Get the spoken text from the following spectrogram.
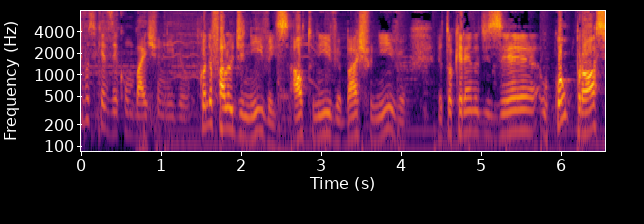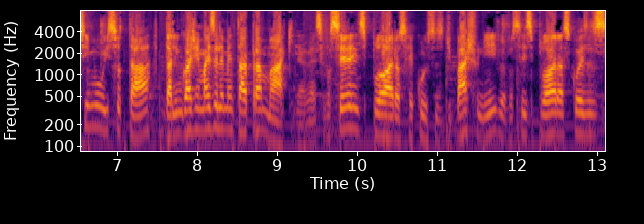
que você quer dizer com baixo nível? Quando eu falo de níveis, alto nível, baixo nível, eu estou querendo dizer o quão próximo isso está da linguagem mais elementar para a máquina. Né? Se você explora os recursos de baixo nível, você explora as coisas,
